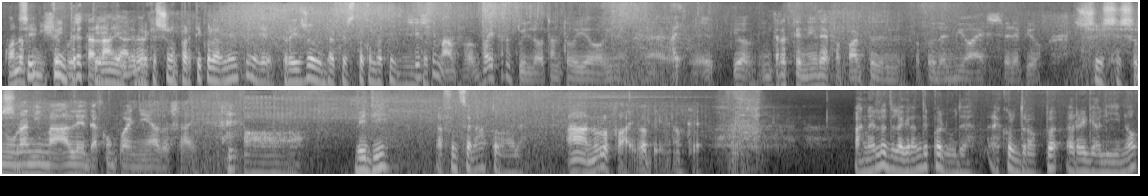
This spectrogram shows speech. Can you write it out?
Quando sì, finisce questa live? Ale, perché sono particolarmente preso da questo combattimento. Sì, sì, ma vai tranquillo, tanto io, eh, io intrattenere fa parte del, proprio del mio essere più. Sì, sì, sono sì, un sì. animale da compagnia, lo sai. Oh. Vedi? Ha funzionato Ale. Ah, non lo fai, va bene, ok. Anello della grande palude. Ecco il drop regalino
